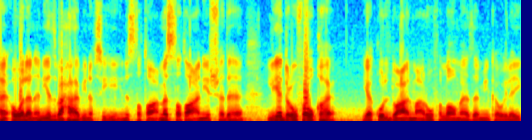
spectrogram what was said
أولا أن يذبحها بنفسه إن استطاع. ما استطاع أن يشهدها؟ ليدعو فوقها. يقول الدعاء المعروف اللهم هذا منك وإليك.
